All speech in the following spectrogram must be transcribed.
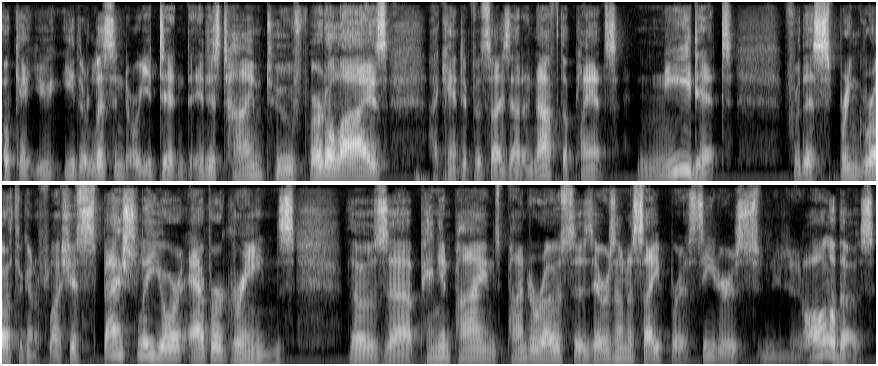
okay, you either listened or you didn't. It is time to fertilize. I can't emphasize that enough. The plants need it for this spring growth they're going to flush, especially your evergreens. Those uh, pinyon pines, ponderosas, Arizona cypress, cedars, all of those.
